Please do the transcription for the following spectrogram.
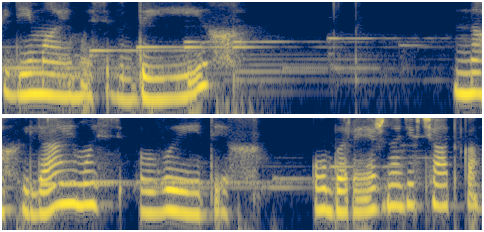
Підіймаємось вдих, нахиляємось, видих. Обережно, дівчатка.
